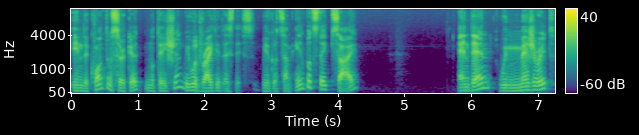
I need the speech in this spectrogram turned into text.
In the quantum circuit notation, we would write it as this. We've got some input state psi, and then we measure it.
